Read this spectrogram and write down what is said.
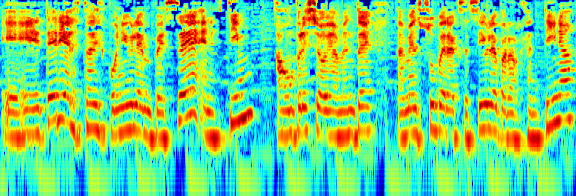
Eh, Ethereal está disponible en PC, en Steam, a un precio obviamente también súper accesible para Argentina.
